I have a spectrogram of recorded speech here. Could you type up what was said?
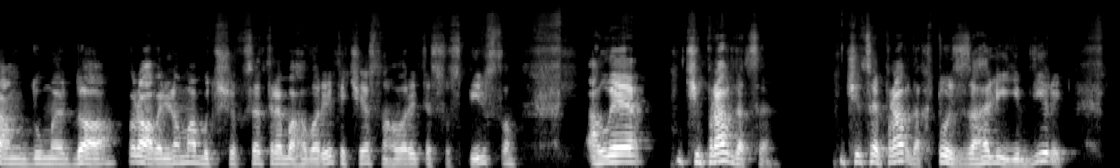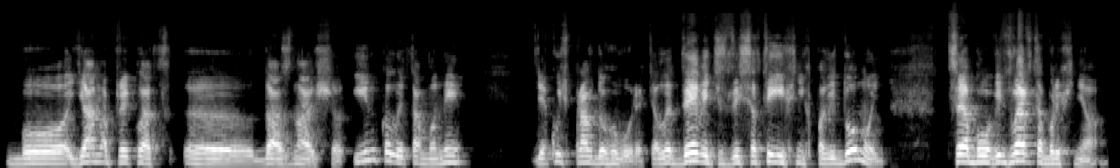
там думаю, да, правильно, мабуть, що це треба говорити, чесно говорити з суспільством. Але чи правда це? Чи це правда? Хтось взагалі їм вірить? Бо я, наприклад, е, да, знаю, що інколи там вони якусь правду говорять, але 9 з 10 їхніх повідомлень це або відверта брехня,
